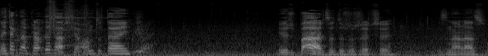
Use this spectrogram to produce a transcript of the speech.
No i tak naprawdę zobaczcie, on tutaj już bardzo dużo rzeczy znalazł.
